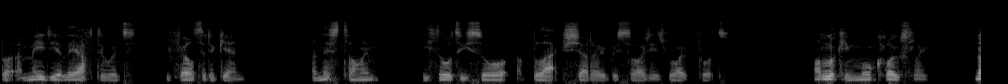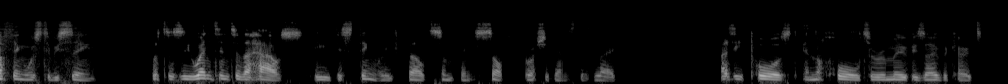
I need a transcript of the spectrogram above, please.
but immediately afterwards he felt it again, and this time he thought he saw a black shadow beside his right foot. On looking more closely, nothing was to be seen, but as he went into the house he distinctly felt something soft brush against his leg. As he paused in the hall to remove his overcoat,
